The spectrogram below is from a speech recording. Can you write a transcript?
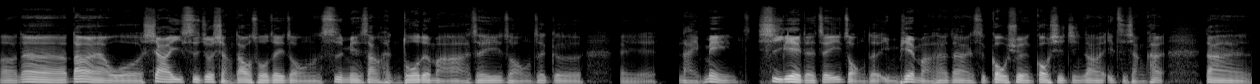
呃，那当然啊，我下意识就想到说，这种市面上很多的嘛，这一种这个呃奶妹系列的这一种的影片嘛，它当然是够炫、够吸睛，让人一直想看，但。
